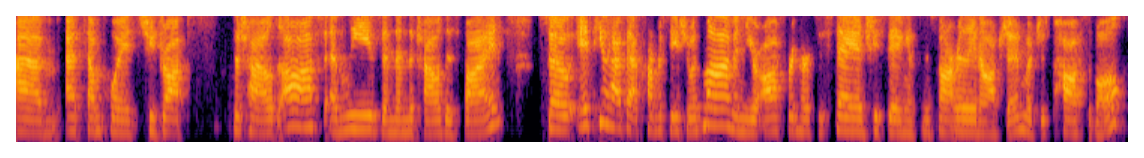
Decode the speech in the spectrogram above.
um, at some point she drops the child off and leaves and then the child is fine. So if you have that conversation with mom and you're offering her to stay and she's saying it's, it's not really an option which is possible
